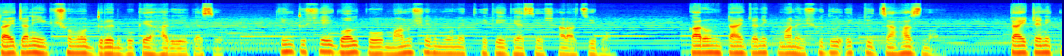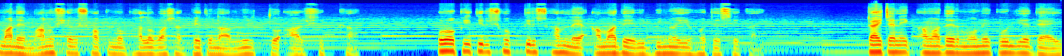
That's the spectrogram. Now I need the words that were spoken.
টাইটানিক সমুদ্রের বুকে হারিয়ে গেছে, কিন্তু সেই গল্প মানুষের মনে থেকে গেছে সারা জীবন। কারণ টাইটানিক মানে শুধু একটি জাহাজ নয়। টাইটানিক মানে মানুষের স্বপ্ন, ভালোবাসা, বেদনা, মৃত্যু আর শিক্ষা। প্রকৃতির শক্তির সামনে আমাদের বিনয়ী হতে শেখায়। টাইটানিক আমাদের মনে করিয়ে দেয়,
